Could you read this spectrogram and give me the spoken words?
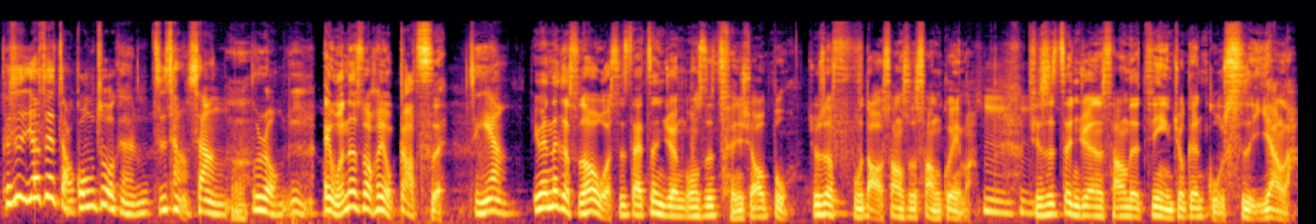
可是要再找工作，可能职场上不容易。哎、欸，我那时候很有 guts 哎，怎样？因为那个时候我是在证券公司承销部，就是辅导上市上柜嘛。嗯，其实证券商的经营就跟股市一样啦，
